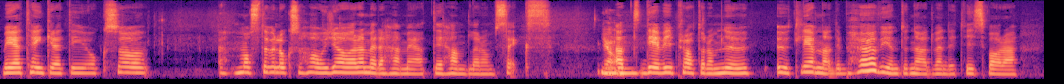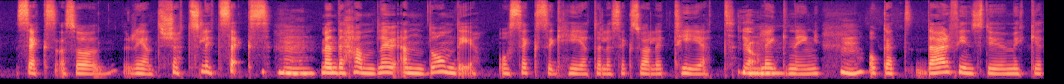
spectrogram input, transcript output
Men jag tänker att det är också måste väl också ha att göra med det här med att det handlar om sex. Ja. Att det vi pratar om nu utlevnad. Det behöver ju inte nödvändigtvis vara sex, alltså rent kötsligt sex. Mm. Men det handlar ju ändå om det. Och sexighet eller sexualitet, Ja. läggning. Mm. Och att där finns det ju mycket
